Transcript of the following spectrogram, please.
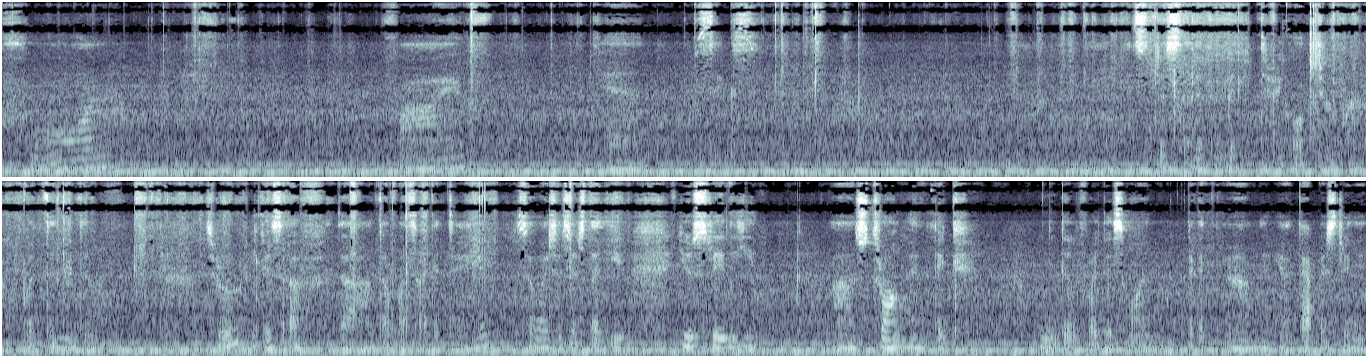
four, five, and six. It's just a little bit difficult to put the needle of the double-sided tape. So I suggest that you use really uh, strong and thick needle for this one, like a um, yeah, tapestry needle,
